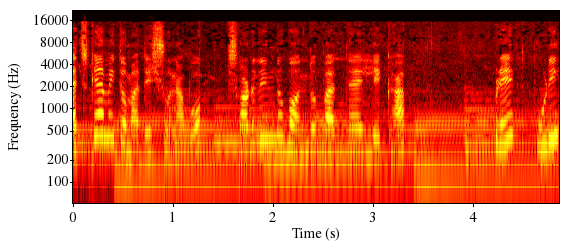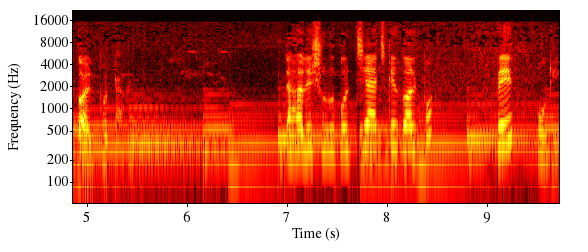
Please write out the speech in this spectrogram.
আজকে আমি তোমাদের শোনাবো শরদিন্দু বন্দ্যোপাধ্যায়ের লেখা প্রেত, পুরী গল্পটা। তাহলে শুরু করছি আজকের গল্প, প্রেত, পুরী।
